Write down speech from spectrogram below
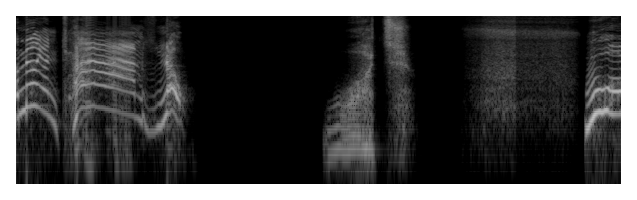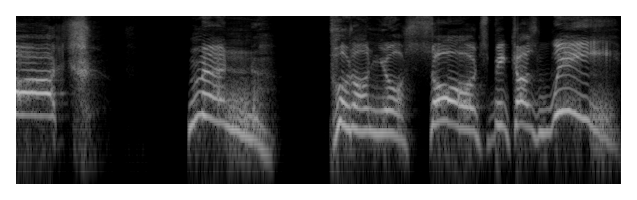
A million times, no. What? What? Men, put on your swords because we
